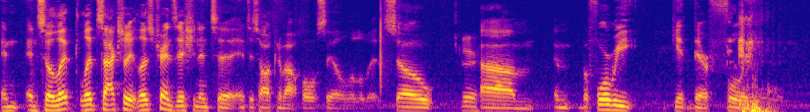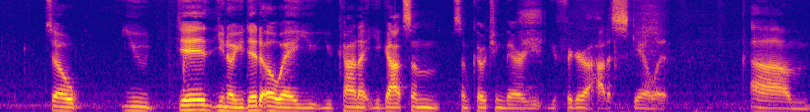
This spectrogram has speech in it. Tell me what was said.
and and so let let's actually let's transition into into talking about wholesale a little bit so Sure. um and before we get there fully so you did you know you did oa you you kind of you got some some coaching there you, you figured out how to scale it um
